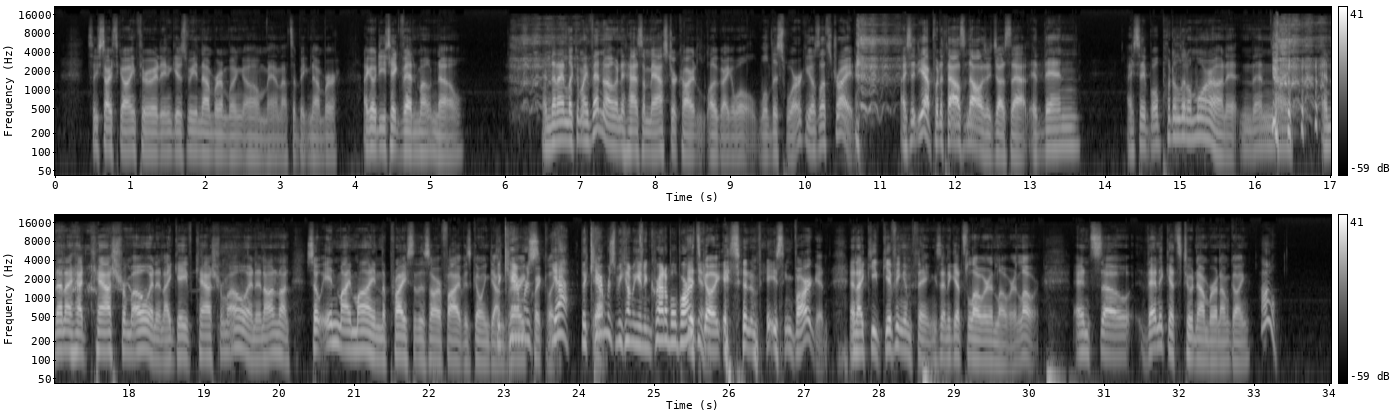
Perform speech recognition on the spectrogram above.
So he starts going through it, and he gives me a number. I'm going, "Oh man, that's a big number." I go, "Do you take Venmo?" No. And then I look at my Venmo and it has a MasterCard logo. I go, well, will this work? He goes, let's try it. I said, yeah, put a thousand dollars. It does that. And then I said, well, put a little more on it. And then I, and then I had cash from Eoin and I gave cash from Eoin and on and on. So in my mind, the price of this R5 is going down the very quickly. yeah, the camera's becoming an incredible bargain. It's going. It's an amazing bargain, and I keep giving him things, and it gets lower and lower and lower, and so then it gets to a number, and I'm going, oh,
